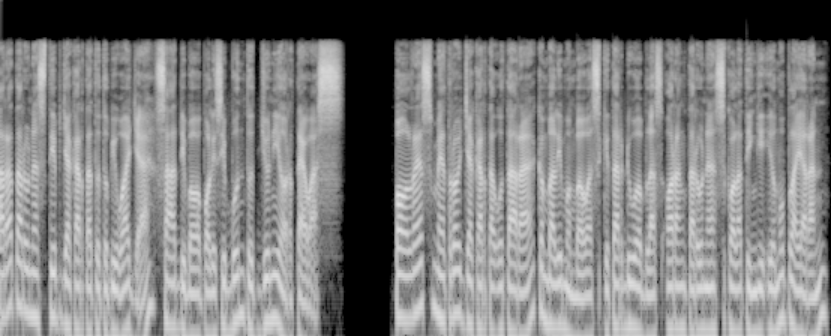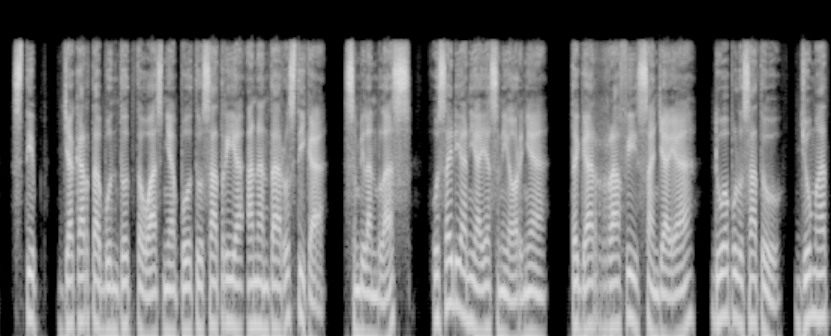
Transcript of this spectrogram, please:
Para taruna Stip Jakarta tutupi wajah saat dibawa polisi buntut junior tewas. Polres Metro Jakarta Utara kembali membawa sekitar 12 orang taruna Sekolah Tinggi Ilmu Pelayaran, STIP, Jakarta buntut tewasnya Putu Satria Ananta Rustika, 19, usai dianiaya seniornya, Tegar Raffi Sanjaya, 21, Jumat,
